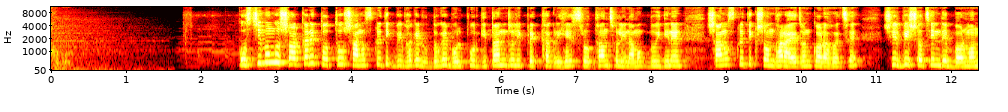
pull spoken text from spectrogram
খবর। পশ্চিমবঙ্গ সরকারের তথ্য ও সাংস্কৃতিক বিভাগের উদ্যোগে বোলপুর গীতাঞ্জলি প্রেক্ষাগৃহে শ্রদ্ধাঞ্জলি নামক দুই দিনের সাংস্কৃতিক সন্ধ্যার আয়োজন করা হয়েছে। শিল্পী সচিন দেব বর্মন,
